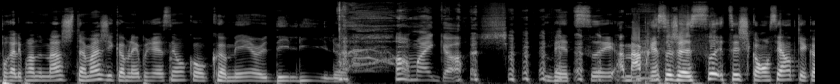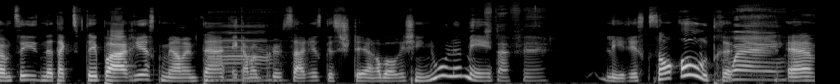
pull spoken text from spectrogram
pour aller prendre une marche, justement, j'ai comme l'impression qu'on commet un délit, là. oh my gosh! mais tu sais, ah, mais après ça, je sais, tu sais, je suis consciente que comme, tu sais, notre activité est pas à risque, mais en même temps, elle est quand même mm. plus à risque que si j'étais embarré chez nous, là, mais... Tout à fait. Les risques sont autres. Ouais. Euh,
